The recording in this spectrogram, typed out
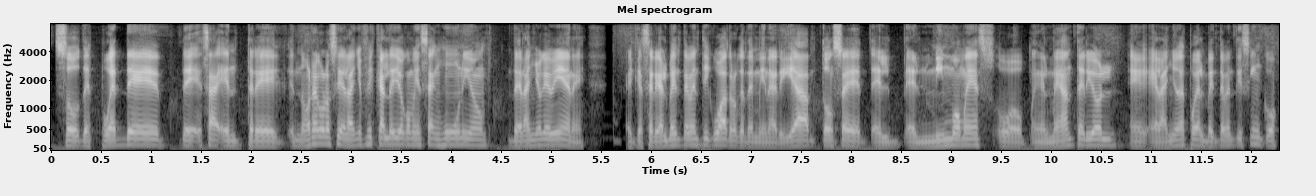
So, después de, o sea, entre, no recuerdo si el año fiscal de ellos comienza en junio del año que viene, el que sería el 2024, que terminaría entonces el, mismo mes o en el mes anterior, eh, el año después, el 2025,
